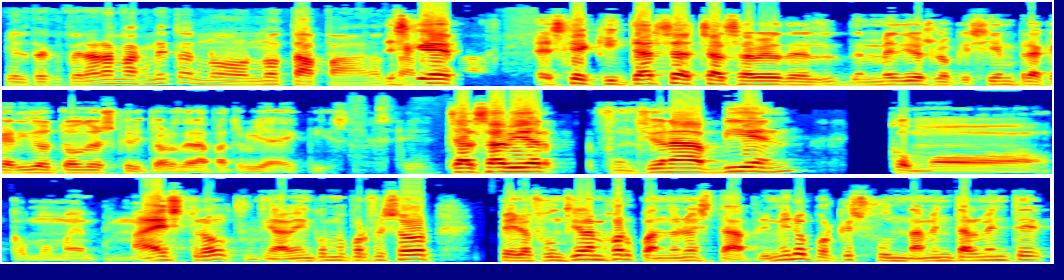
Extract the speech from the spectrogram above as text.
y el recuperar a Magneto no, no tapa. es, Que, es que quitarse a Charles Xavier del, de en medio es lo que siempre ha querido todo escritor de la Patrulla X. Charles Xavier funciona bien, como, como, maestro, funciona bien como profesor, pero funciona mejor cuando no está. Primero porque es fundamentalmente,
